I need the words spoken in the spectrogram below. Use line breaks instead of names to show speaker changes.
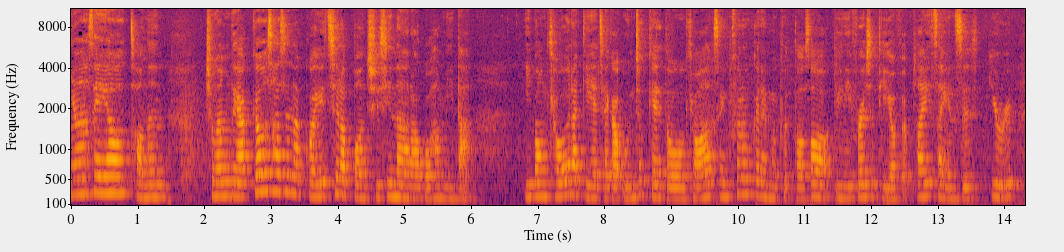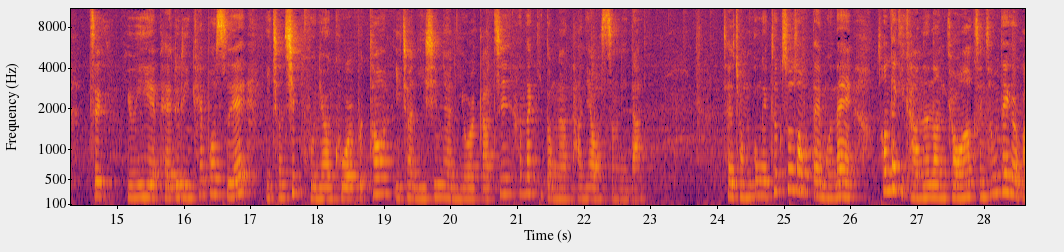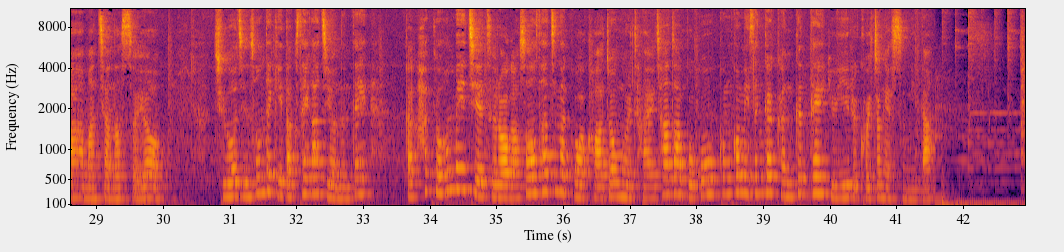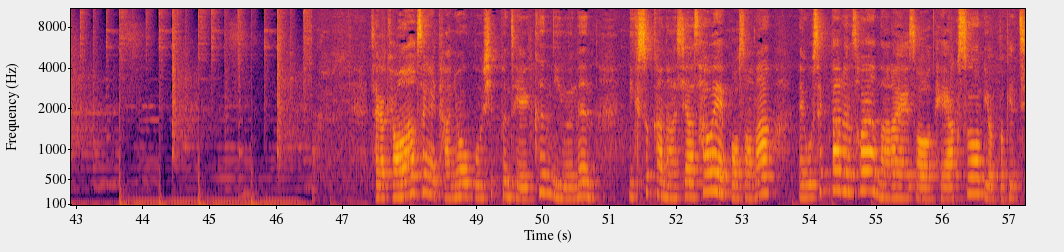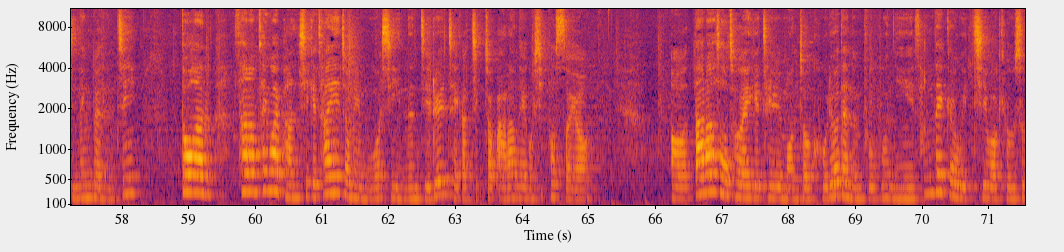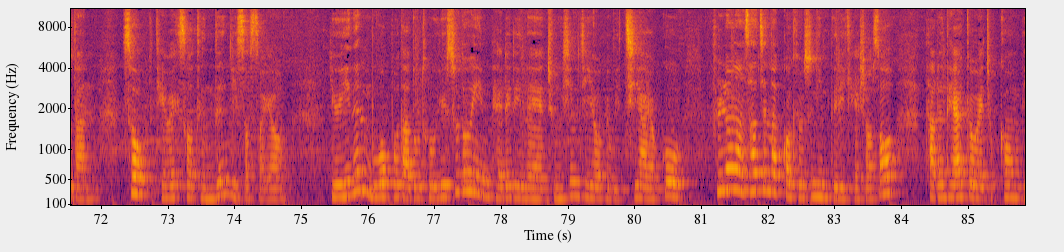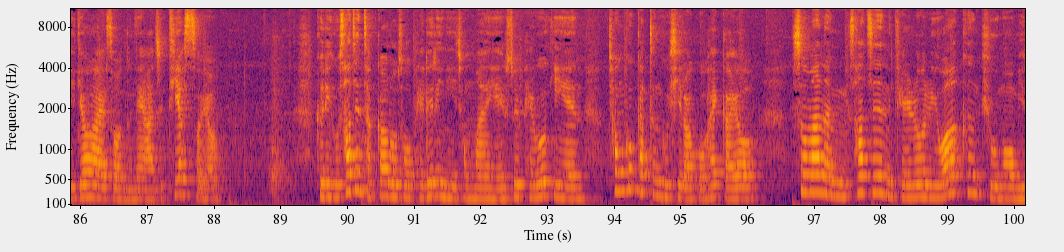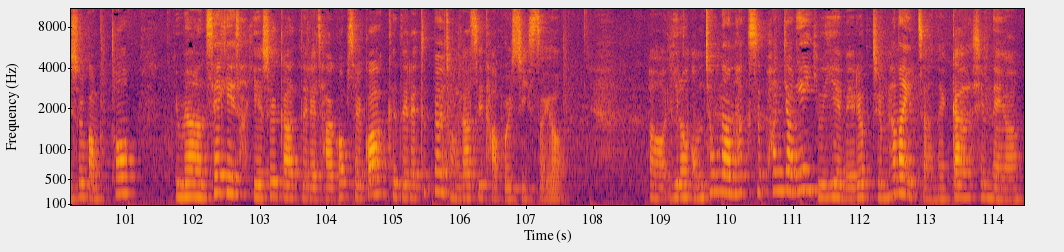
안녕하세요. 저는 중앙대학교 사진학과 17학번 주신아라고 합니다. 이번 겨울 학기에 제가 운 좋게도 교환학생 프로그램을 붙어서 University of Applied Sciences Europe, 즉 UE의 베르린 캠퍼스에 2019년 9월부터 2020년 2월까지 한 학기 동안 다녀왔습니다. 제 전공의 특수성 때문에 선택이 가능한 경학생 상대교가 많지 않았어요. 주어진 선택이 딱 세 가지였는데 각 학교 홈페이지에 들어가서 사진학과 과정을 잘 찾아보고 꼼꼼히 생각한 끝에 유의를 결정했습니다. 제가 경화학생을 다녀오고 싶은 제일 큰 이유는 익숙한 아시아 사회에 벗어나 매우 색다른 서양 나라에서 대학 수업이 어떻게 진행되는지 또한 사람 생활 방식의 차이점이 무엇이 있는지를 제가 직접 알아내고 싶었어요. 어, 따라서 저에게 제일 먼저 고려되는 부분이 상대교 위치와 교수단, 수업 계획서 등등 있었어요. 유이는 무엇보다도 독일 수도인 베르린의 중심 지역에 위치하였고 훌륭한 사진학과 교수님들이 계셔서 다른 대학교의 조건 비교하에서 눈에 아주 띄었어요. 그리고 사진 작가로서 베르린이 정말 예술 배우기엔 천국 같은 곳이라고 할까요? 수많은 사진 갤러리와 큰 규모 미술관부터 유명한 세계 예술가들의 작업실과 그들의 특별 전까지 다 볼 수 있어요. 어, 이런 엄청난 학습 환경이 유이의 매력 중 하나이지 않을까 싶네요.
